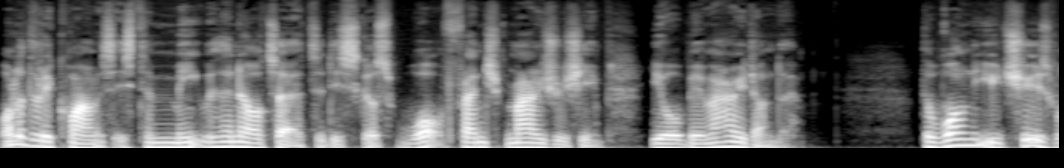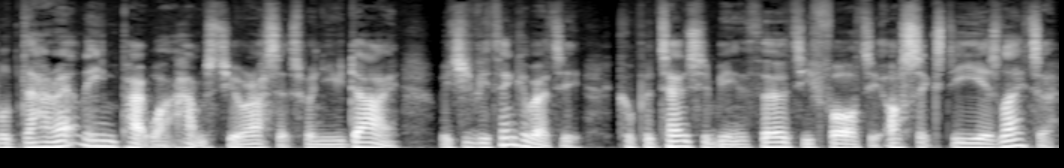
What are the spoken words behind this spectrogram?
One of the requirements is to meet with a notaire to discuss what French marriage regime you will be married under. The one that you choose will directly impact what happens to your assets when you die, which, if you think about it, could potentially be in 30, 40, or 60 years later.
